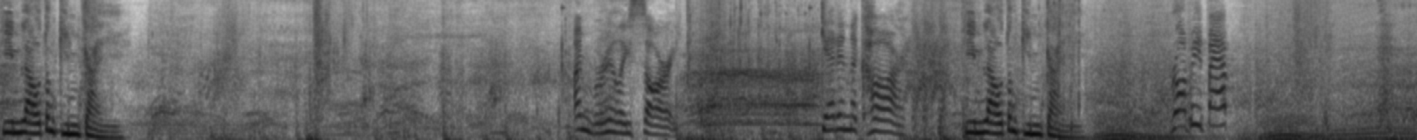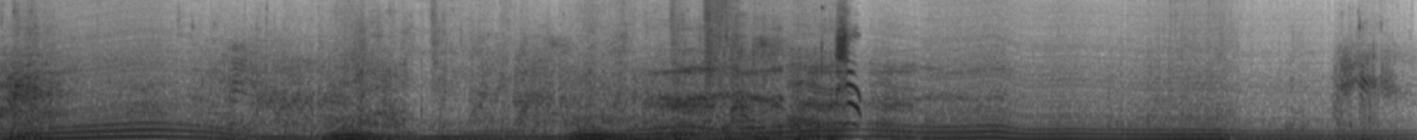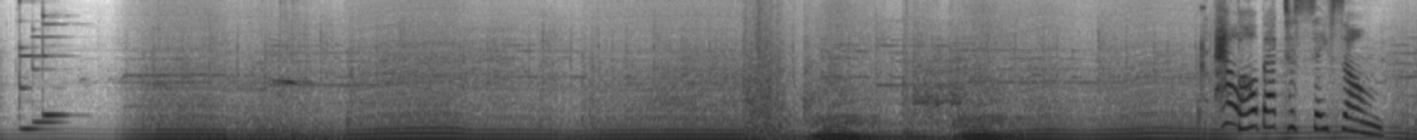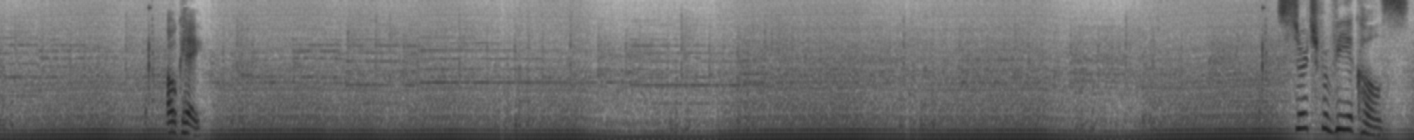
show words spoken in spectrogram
ทีมเราต้องกินไก่ I'm really sorry. Get in the car. ทีมเราต้องกินไก่ รอพี่แป๊บ back to safe zone. Okay. Search for vehicles.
